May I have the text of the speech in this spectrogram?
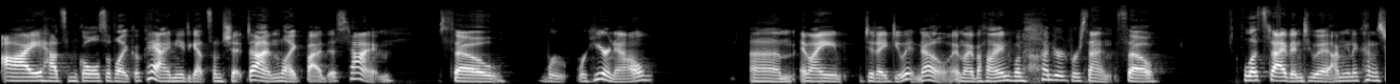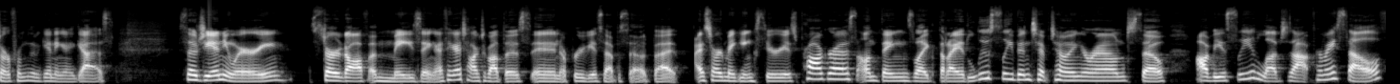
I had some goals of like, okay, I need to get some shit done like by this time. So we're we're here now. Um, am I did I do it? No. Am I behind? 100%. So let's dive into it. I'm going to kind of start from the beginning, I guess. So January, started off amazing. I think I talked about this in a previous episode, but I started making serious progress on things like that I had loosely been tiptoeing around. So, obviously, loved that for myself.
